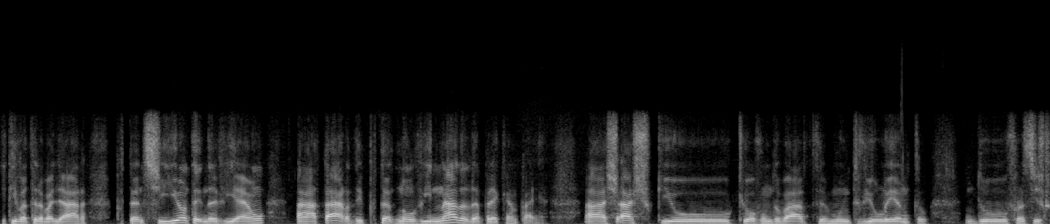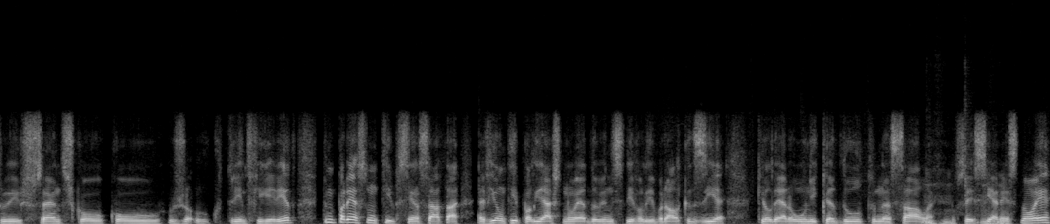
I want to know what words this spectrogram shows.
e estive a trabalhar, portanto cheguei ontem de avião à tarde e portanto não vi nada da pré-campanha. Acho, acho que, o, que houve um debate muito violento do Francisco Rodrigues Santos com, com o, o Coutinho de Figueiredo, que me parece um tipo sensato. Havia um tipo, aliás, que não é da Iniciativa Liberal, que dizia que ele era o único adulto na sala. Não sei se era, se não é.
